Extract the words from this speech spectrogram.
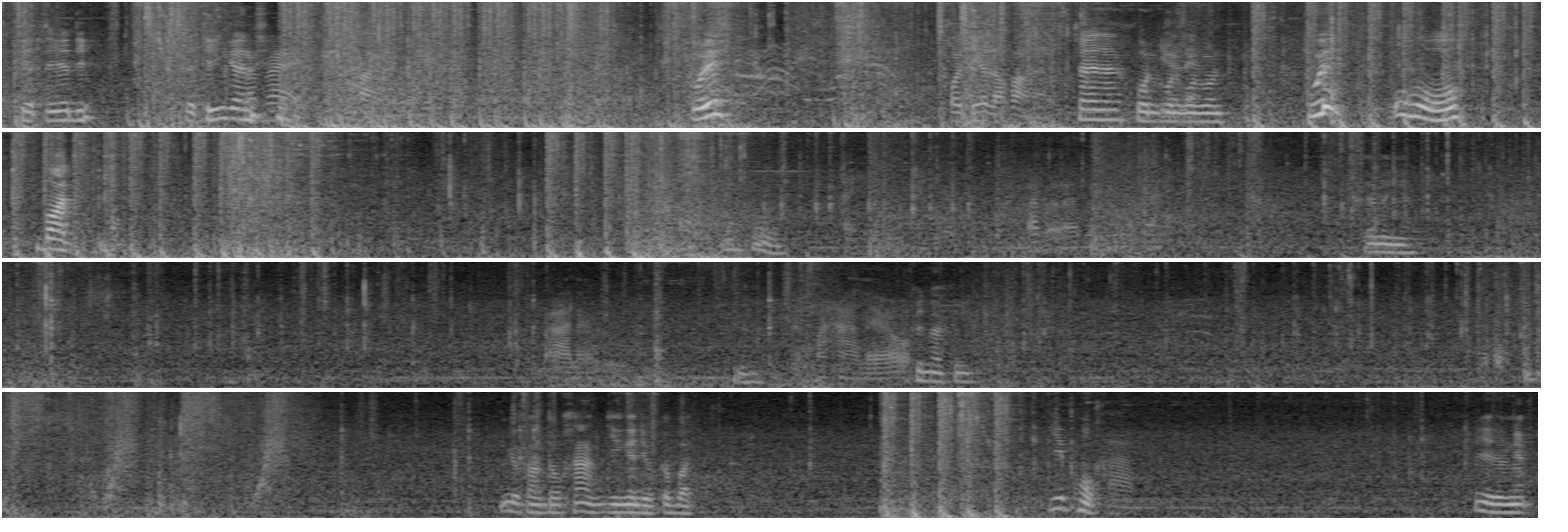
เกลียดจะดิจะทิ้งกันไม่ฝั่งนู้นเยอะเฮ้ยคนเยอะเหรอฝั่งนั้นใช่ใช่คนคนคนคนอุ้ย โอ้โห บอดโอ้โหไปไปไปไปไปแป๊บนึงมาแล้วมาหาแล้วขึ้นมาขึ้นมาอยู่ฝั่งตรงข้ามยิงกันอยู่กับบอดยี่สิบหก ข้าม อยู่ตรงเนี้ย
